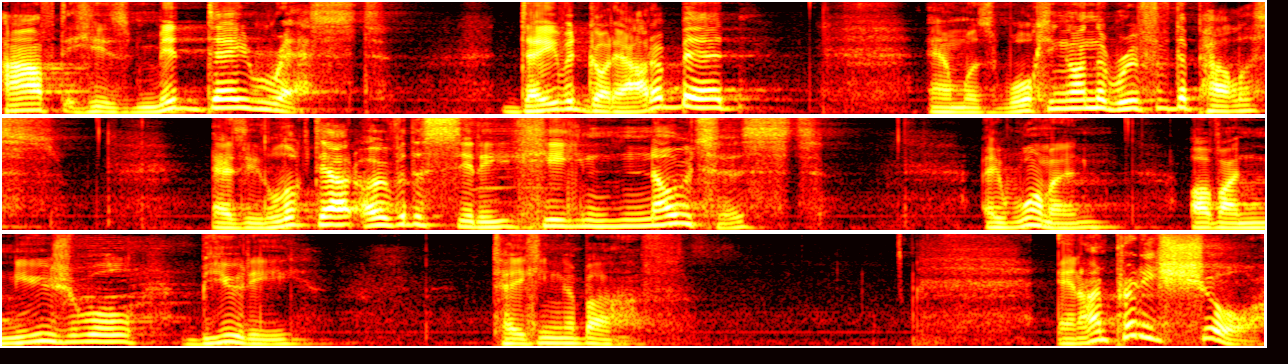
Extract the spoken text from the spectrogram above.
after his midday rest, David got out of bed and was walking on the roof of the palace. As he looked out over the city, he noticed a woman of unusual beauty taking a bath. And I'm pretty sure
